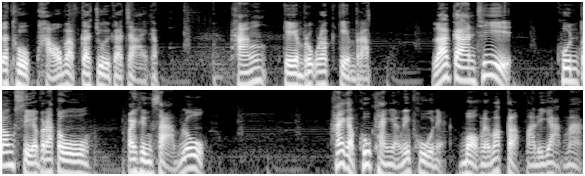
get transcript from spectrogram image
จะถูกเผาแบบกระจุยกระจายครับ ทั้งเกมรุกและเกมรับ และการที่คุณต้องเสียประตูไปถึง 3 ลูก ให้กับคู่แข่งอย่างลิพูเนี่ยบอกเลยว่ากลับมาได้ยากมาก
